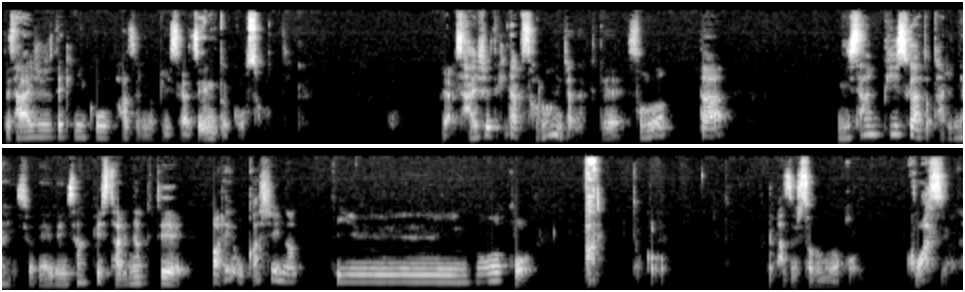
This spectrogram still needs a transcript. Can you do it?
で、最終的にこうパズルのピースが全部こう揃っていく。いや、最終的に多分揃うんじゃなくて、揃った2、3ピースがあと足りないんですよね。で、2、3ピース足りなくて、あれおかしいなっていうのをこう、パッとこう、パズルそのものをこう、壊すような。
